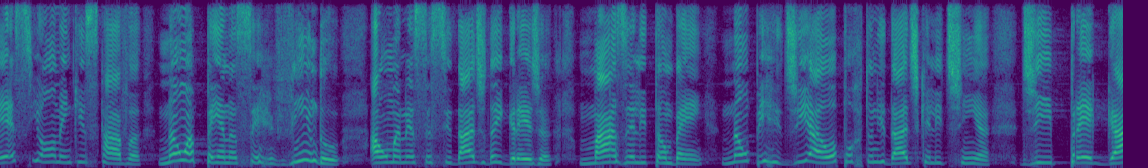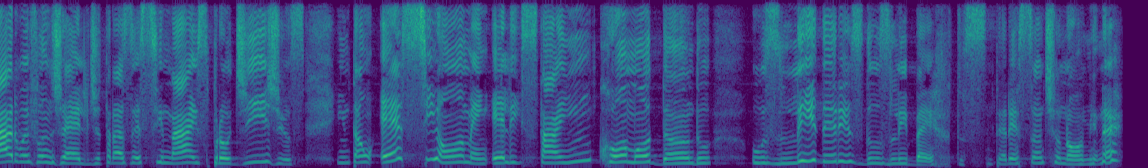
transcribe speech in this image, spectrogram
esse homem que estava não apenas servindo a uma necessidade da igreja, mas ele também não perdia a oportunidade que ele tinha de pregar o evangelho, de trazer sinais, prodígios. Então, esse homem, ele está incomodando os líderes dos libertos. Interessante o nome, né?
